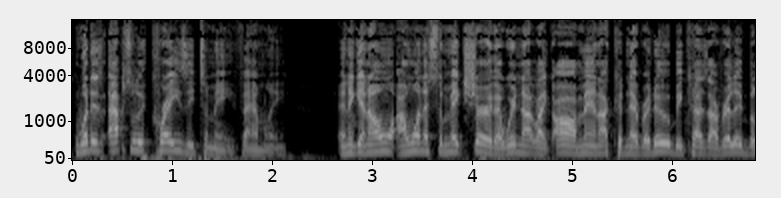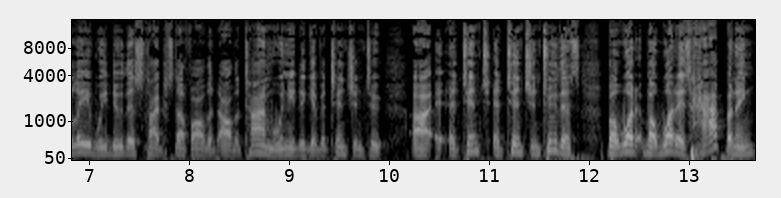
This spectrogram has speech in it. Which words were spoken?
What is absolute crazy to me, family, and again, I want, I want us to make sure that we're not like, oh man, I could never do because I really believe we do this type of stuff all the all the time. We need to give attention to uh, attention attention to this. But what but what is happening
